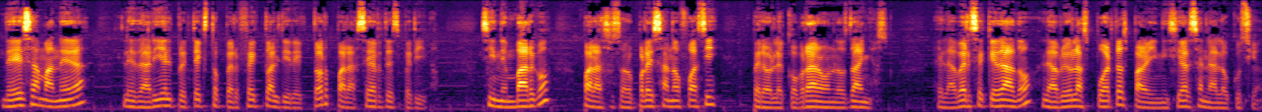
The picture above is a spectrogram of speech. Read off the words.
De esa manera le daría el pretexto perfecto al director para ser despedido. Sin embargo, para su sorpresa no fue así, pero le cobraron los daños. El haberse quedado le abrió las puertas para iniciarse en la locución.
